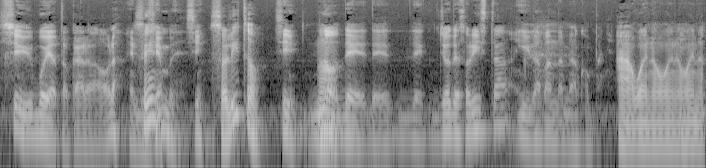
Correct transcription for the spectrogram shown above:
Sí, voy a tocar ahora, en ¿Sí? diciembre, sí. ¿Solito? Sí, No. no, de, de, de- yo de solista y la banda me acompaña. Ah, bueno, bueno, bueno.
